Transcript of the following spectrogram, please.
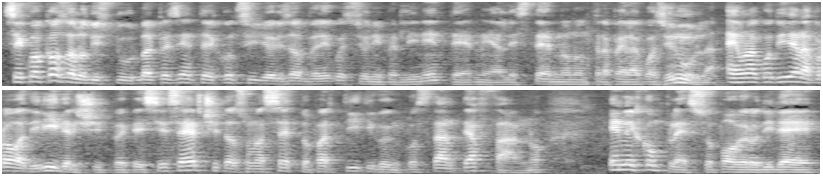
Se qualcosa lo disturba, il Presidente del Consiglio risolve le questioni per linee interne e all'esterno non trapela quasi nulla. È una quotidiana prova di leadership che si esercita su un assetto partitico in costante affanno e nel complesso povero di idee.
